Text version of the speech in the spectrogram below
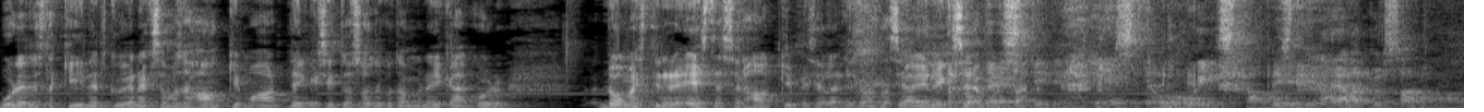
budjetista kiinni, että kykeneekö semmoisen hankkimaan. Tietenkin sitten jos on niin tämmöinen ikään kuin domestinen este sen hankkimiselle, niin se on tosiaan erikseen. mutta Domestinen este loistavasti. Ajalla kyllä sanaa.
